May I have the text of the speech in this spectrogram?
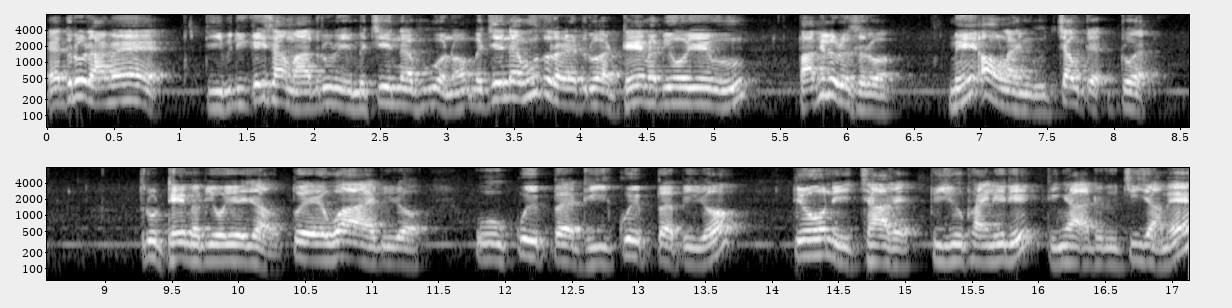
အဲသူတို့ဒါပေမဲ့ဒီဗီဒီကိစ္စမှာသူတို့တွေမကျေနပ်ဘူးပေါ့နော်မကျေနပ်ဘူးဆိုတော့လည်းသူတို့ကဒဲမပြောရဲဘူးဘာဖြစ်လို့လဲဆိုတော့မင်းအွန်လိုင်းကိုကြောက်တဲ့အတွက် သူတို့ဒဲမပြောရဲကြဘူးတွေ့ဝရပြီးတော့ဟိုကွေ့ပတ်ဒီကွေ့ပတ်ပြီးတော့ပြောနေကြတဲ့ဗီဒီယိုဖိုင်လေးတွေဒီညအတူတူကြည့်ကြမယ်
